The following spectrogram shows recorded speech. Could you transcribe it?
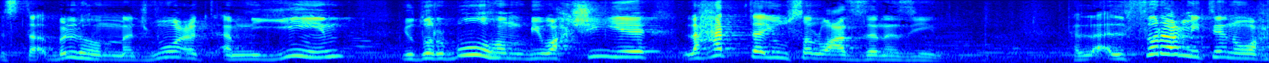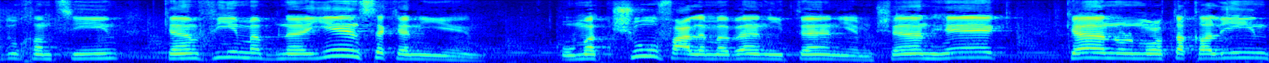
تستقبلهم مجموعة أمنيين يضربوهم بوحشية لحتى يوصلوا على الزنازين. هلأ الفرع 251 كان في مبنيين سكنيين ومكشوف على مباني تانية مشان هيك كانوا المعتقلين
